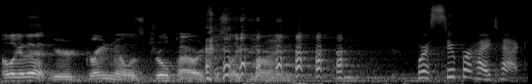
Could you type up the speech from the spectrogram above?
Oh, look at that. Your grain mill is drill powered, just like mine. We're super high tech.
